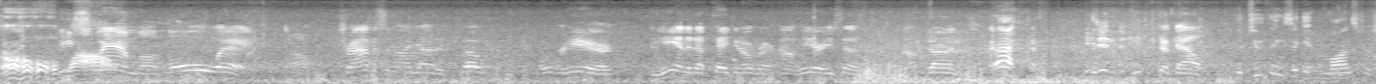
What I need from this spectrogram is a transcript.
Oh, He wow. swam the whole way. Travis and I got his boat over here, and he ended up taking over out here. He says, "I'm done." he didn't. He took out. The two things that get monsters.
